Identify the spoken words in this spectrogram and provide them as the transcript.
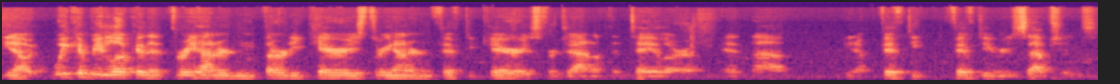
You know, we could be looking at 330 carries, 350 carries for Jonathan Taylor, and uh, you know, 50 50 receptions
